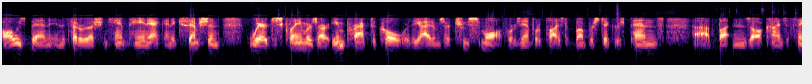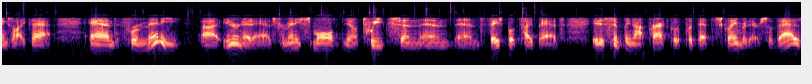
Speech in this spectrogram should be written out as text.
always been in the Federal Election Campaign Act an exemption where disclaimers are impractical or the items are too small. For example, it applies to bumper stickers, pens, uh, buttons, all kinds of things like that. And for many uh, internet ads, for many small, you know, tweets and, and, and Facebook type ads, it is simply not practical to put that disclaimer there. So that is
